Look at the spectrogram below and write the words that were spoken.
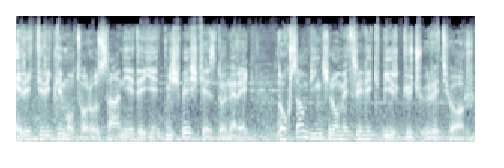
Elektrikli motoru saniyede 75 kez dönerek 90 bin kilometrelik bir güç üretiyor.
